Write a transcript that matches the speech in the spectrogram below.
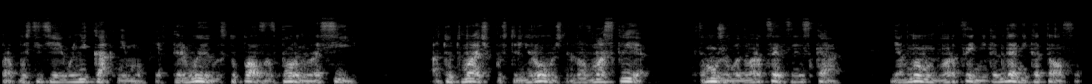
Пропустить я его никак не мог. Я впервые выступал за сборную России. А тут матч, пусть тренировочный, но в Москве. К тому же во дворце ЦСКА. Я в новом дворце никогда не катался.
